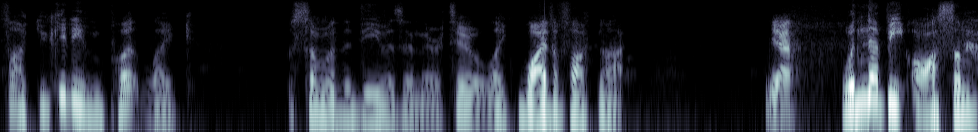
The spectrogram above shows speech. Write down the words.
fuck, you could even put like some of the divas in there too. Like, why the fuck not? Yeah. Wouldn't that be awesome?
